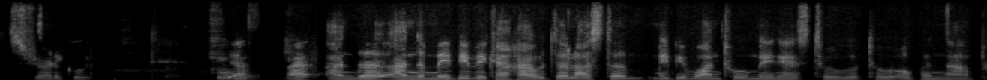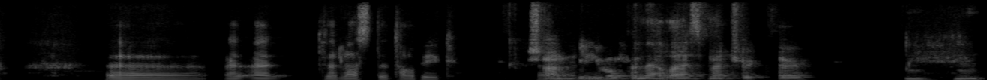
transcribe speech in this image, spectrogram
It's really good. Cool. yeah. And uh, and maybe we can have the last uh, maybe one two minutes to to open up uh, uh, uh, the last topic. Sean, uh, can you open that last metric there? Mhm.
